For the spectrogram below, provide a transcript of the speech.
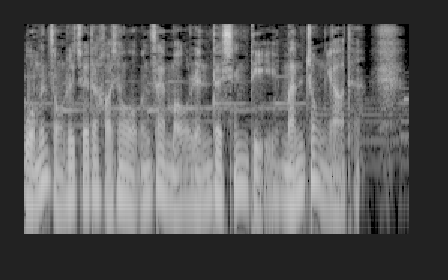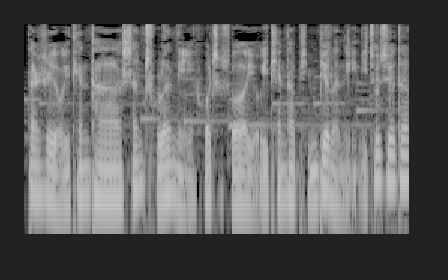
我们总是觉得好像我们在某人的心底蛮重要的，但是有一天他删除了你，或者说有一天他屏蔽了你，你就觉得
